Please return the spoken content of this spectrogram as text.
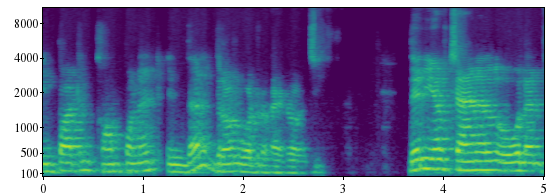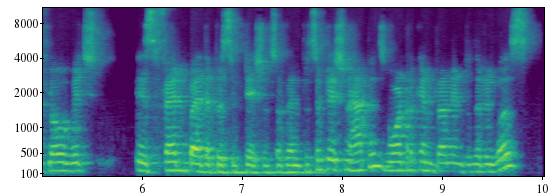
important component in the groundwater hydrology. Then you have channel overland flow, which is fed by the precipitation. So when precipitation happens, water can run into the rivers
